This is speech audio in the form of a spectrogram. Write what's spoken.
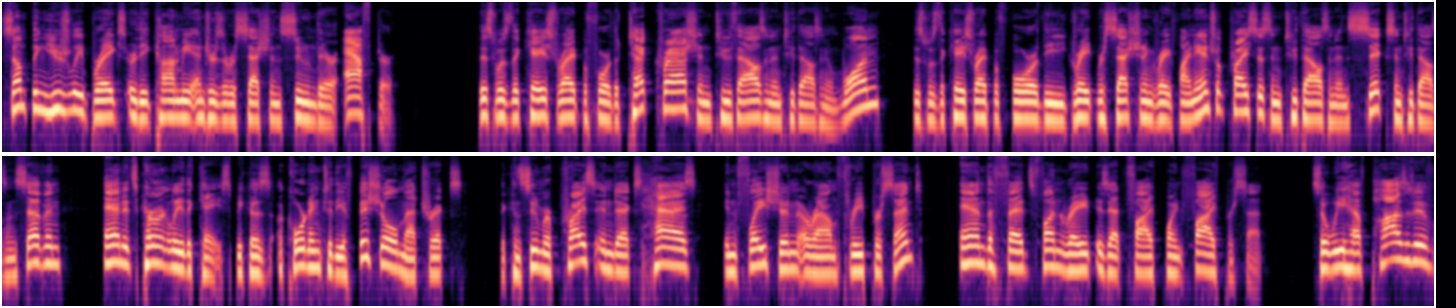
something usually breaks or the economy enters a recession soon thereafter. This was the case right before the tech crash in 2000 and 2001. This was the case right before the Great Recession and Great Financial Crisis in 2006 and 2007. And it's currently the case because, according to the official metrics, the Consumer Price Index has inflation around 3%, and the Fed's fund rate is at 5.5%. So we have positive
